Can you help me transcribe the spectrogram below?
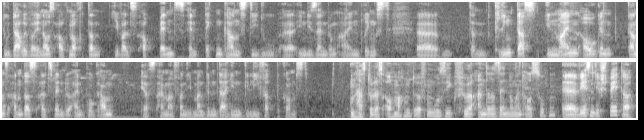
Du darüber hinaus auch noch dann jeweils auch Bands entdecken kannst, die du äh, in die Sendung einbringst. Äh, dann klingt das in meinen Augen ganz anders, als wenn du ein Programm erst einmal von jemandem dahin geliefert bekommst. Und hast du das auch machen dürfen, Musik für andere Sendungen aussuchen? Äh, wesentlich später.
